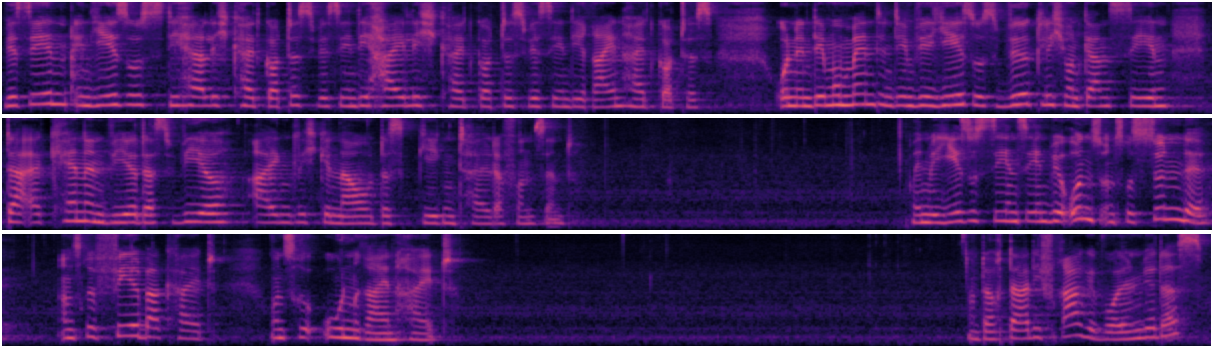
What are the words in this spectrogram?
Wir sehen in Jesus die Herrlichkeit Gottes, wir sehen die Heiligkeit Gottes, wir sehen die Reinheit Gottes. Und in dem Moment, in dem wir Jesus wirklich und ganz sehen, da erkennen wir, dass wir eigentlich genau das Gegenteil davon sind. Wenn wir Jesus sehen, sehen wir uns, unsere Sünde, unsere Fehlbarkeit, unsere Unreinheit. Und auch da die Frage, wollen wir das?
